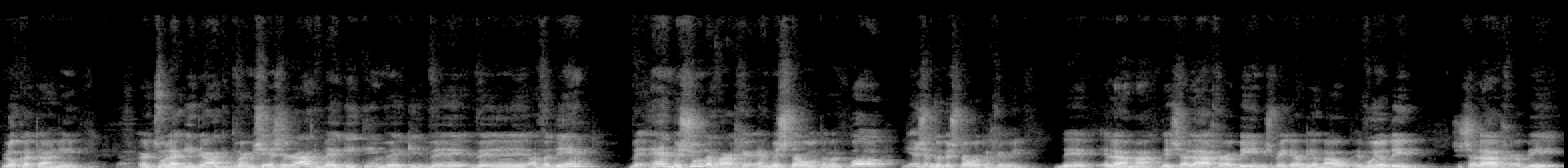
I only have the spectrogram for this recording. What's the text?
לא קטני. רצו להגיד רק דברים שיש רק בגיטים ועבדים ואין בשום דבר אחר, אין בשטרות, אבל פה יש את זה בשטרות אחרים. למה? דשלח רבי משמי דרבי אבאו, הבו יודעים, ששלח רבי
